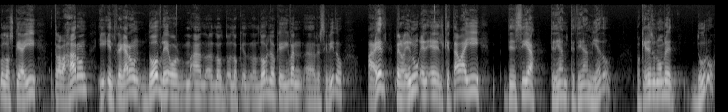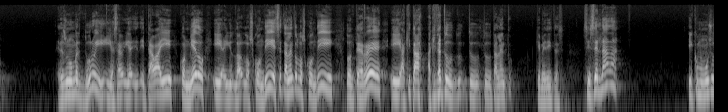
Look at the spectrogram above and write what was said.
los que ahí trabajaron y entregaron doble o lo, doble lo que iban recibido a él, pero el, que estaba ahí decía, tenía, te tenía miedo, porque eres un hombre duro. Eres un hombre duro y, estaba ahí con miedo y, lo, escondí, ese talento lo escondí, lo enterré y aquí está, aquí está tu talento que medites, sin ser nada. Y como muchos,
